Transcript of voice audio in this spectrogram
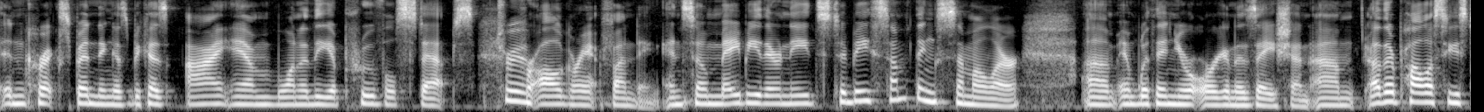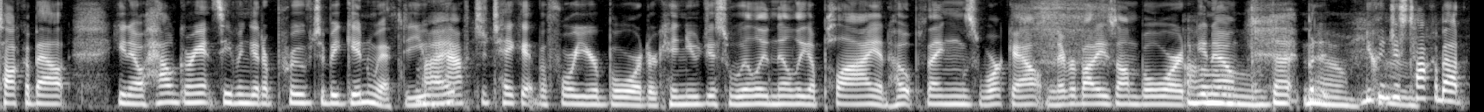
incorrect spending is because i am one of the approval steps True. for all grant funding and so maybe there needs to be something similar um, and within your organization um, other policies talk about you know how grants even get approved to begin with do you Right. have to take it before your board or can you just willy-nilly apply and hope things work out and everybody's on board you know Oh, that- but no. you can just mm. talk about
